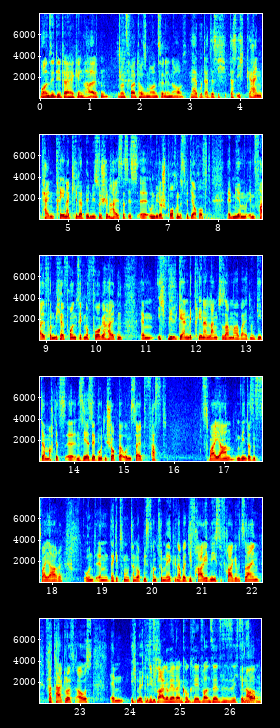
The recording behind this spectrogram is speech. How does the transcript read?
Wollen Sie Dieter Hecking halten über 2019 hinaus? Na gut, also dass ich, dass ich kein, kein Trainerkiller bin, wie es so schön heißt, das ist äh, unwidersprochen. Das wird ja auch oft äh, mir im, im Fall von Michael Fronzek noch vorgehalten. Ähm, ich will gern mit Trainern lang zusammenarbeiten. Und Dieter macht jetzt äh, einen sehr, sehr guten Job bei uns seit fast zwei Jahren. Im Winter sind es zwei Jahre. Und ähm, da gibt es momentan überhaupt nichts dran zu mäkeln. Aber die Frage, die nächste Frage wird sein, Vertrag läuft aus. Ähm, ich möchte Die Frage wäre dann konkret, wann setzen Sie sich Genau. zusammen?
